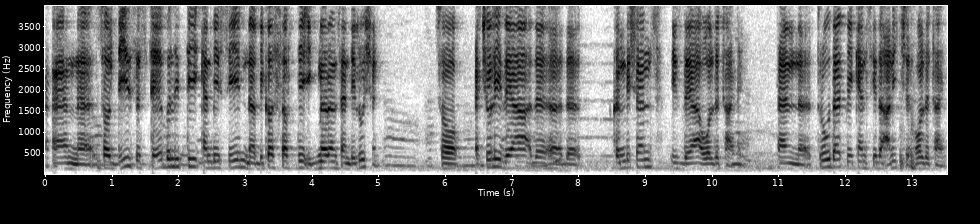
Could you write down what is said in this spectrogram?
And uh, so this stability can be seen uh, because of the ignorance and delusion. So actually, they are the uh, the conditions is there all the time, and uh, through that we can see the anicca all the time.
